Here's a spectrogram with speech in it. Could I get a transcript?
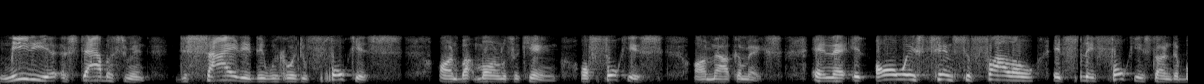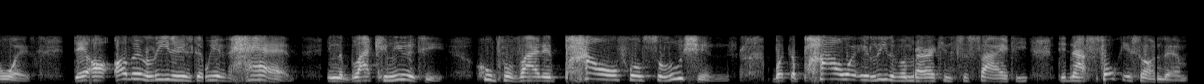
media establishment decided it was going to focus on Martin Luther King or focus on Malcolm X, and that it always tends to follow. It they focused on Du Bois. There are other leaders that we have had in the black community who provided powerful solutions, but the power elite of American society did not focus on them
